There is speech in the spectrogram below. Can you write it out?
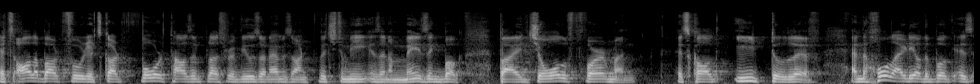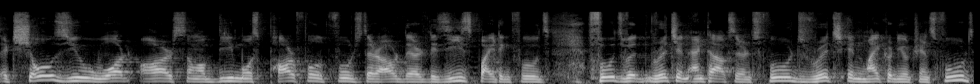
It's all about food. It's got 4,000 plus reviews on Amazon, which to me is an amazing book by Joel Fuhrman. It's called Eat to Live. And the whole idea of the book is it shows you what are some of the most powerful foods that are out there, disease fighting foods, foods with rich in antioxidants, foods rich in micronutrients, foods.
